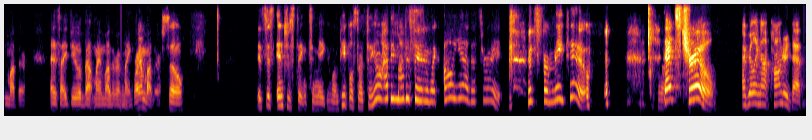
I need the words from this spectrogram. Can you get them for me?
mother as I do about my mother and my grandmother. So it's just interesting to me when people start saying, "Oh, Happy Mother's Day," and I'm like, "Oh yeah, that's right. it's for me too." That's true. I've really not pondered that.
